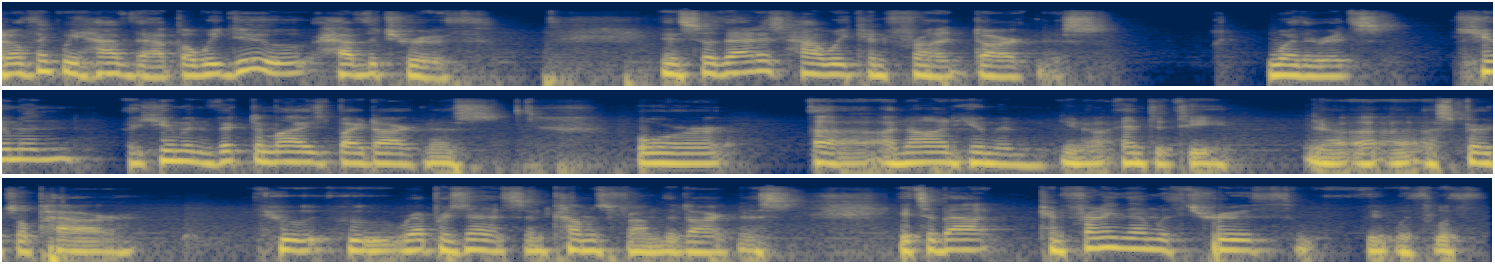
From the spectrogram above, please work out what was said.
I don't think we have that, but we do have the truth. And so that is how we confront darkness, whether it's human a human victimized by darkness or uh, a non-human, you know, entity, you know, a, a spiritual power who who represents and comes from the darkness. It's about confronting them with truth, with with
